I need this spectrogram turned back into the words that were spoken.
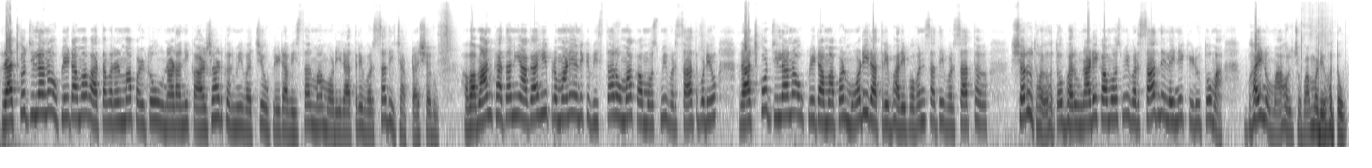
રાજકોટ જિલ્લાના ઉપલેટામાં વાતાવરણમાં પલટો, ઉનાળાની કાળઝાળ, ગરમી વચ્ચે ઉપલેટા વિસ્તારમાં મોડી રાત્રે વરસાદી ઝાપટા શરૂ. હવામાન ખાતાની આગાહી પ્રમાણે અનેક વિસ્તારોમાં કમોસમી વરસાદ પડ્યો. રાજકોટ જિલ્લાના ઉપલેટામાં પણ મોડી રાત્રે ભારે પવન સાથે વરસાદ શરૂ થયો હતો. ભર ઉનાળે કમોસમી વરસાદને લઈને ખેડૂતોમાં ભયનો માહોલ જોવા મળ્યો હતો.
